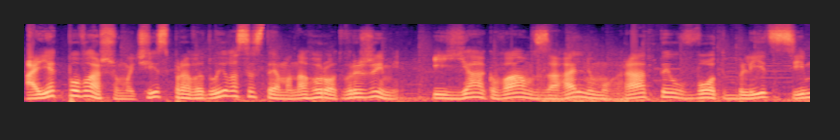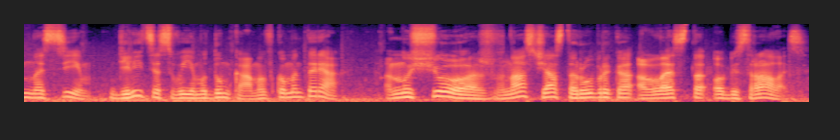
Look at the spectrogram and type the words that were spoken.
А як по-вашому, чи справедлива система нагород в режимі? І як вам в загальному грати в Вот Blitz 7 на 7? Діліться своїми думками в коментарях. Ну що ж, в нас часто рубрика Леста обісралась.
